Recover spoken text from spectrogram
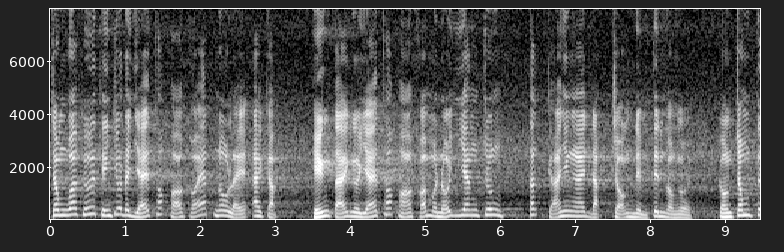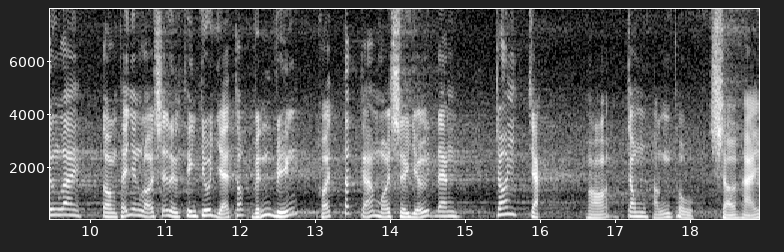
Trong quá khứ Thiên Chúa đã giải thoát họ khỏi ách nô lệ Ai Cập. Hiện tại người giải thoát họ khỏi một nỗi gian truân Tất cả những ai đặt chọn niềm tin vào người. Còn trong tương lai Toàn thể nhân loại sẽ được Thiên Chúa giải thoát vĩnh viễn Khỏi tất cả mọi sự dữ đang trói chặt họ Trong hận thù, sợ hãi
